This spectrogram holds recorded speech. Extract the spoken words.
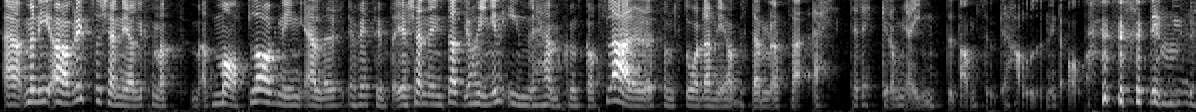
Eh, Men i övrigt så känner jag liksom att, att matlagning, eller jag vet inte, jag känner inte att jag har ingen inre hemkunskapslärare som står där när jag bestämmer att så här, äh, det räcker om jag inte dammsuger hallen idag va. Det, det,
